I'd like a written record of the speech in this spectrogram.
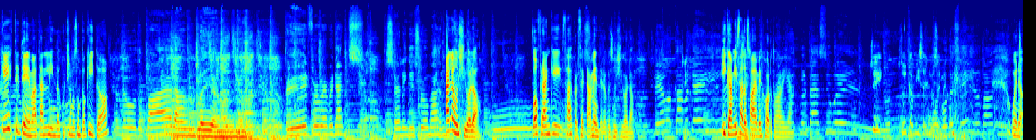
que este tema tan lindo, escuchemos un poquito, habla un gigoló. Vos, Frankie, sabes perfectamente lo que es un gigoló. Sí. Y Camisa Sí, lo sabe mejor todavía. Sí, soy camisa y lo sé mejor. Bueno,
